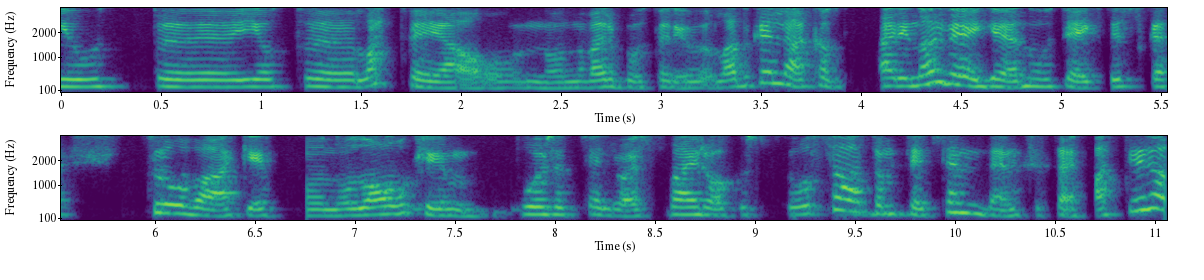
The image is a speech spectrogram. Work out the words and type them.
jūt, jūt Latvijā un, un varbūt arī Latgaļā, kad arī Norvēģijā noteikti, ka cilvēki no laukiem poža ceļojas vairāk uz pilsētām, tie tendence tāpat ir,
